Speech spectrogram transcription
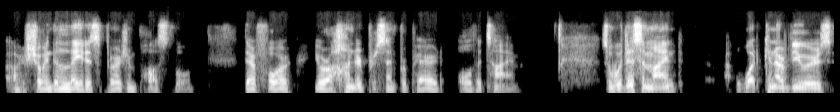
are showing the latest version possible. Therefore, you're 100% prepared all the time. So with this in mind, what can our viewers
